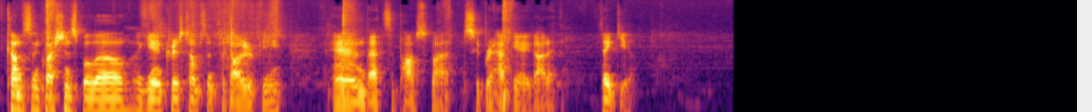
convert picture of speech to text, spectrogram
comments and questions below. Again, Chris Thompson Photography. And that's the pop spot. Super happy I got it. Thank you.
